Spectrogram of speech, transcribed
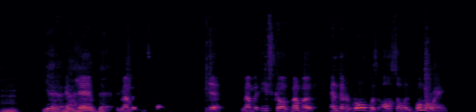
Mm-hmm. Yeah, and, and I then, have that. Remember, yeah, remember East Coast. Remember, End of the Road was also in Boomerang.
